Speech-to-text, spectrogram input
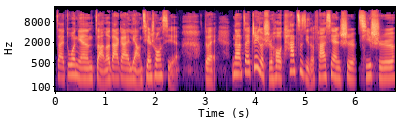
在多年攒了大概两千双鞋。对，那在这个时候，他自己的发现是，其实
